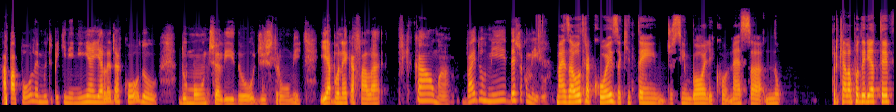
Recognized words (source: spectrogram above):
A papoula é muito pequenininha e ela é da cor do, do monte ali do, de estrume. E a boneca fala: fica calma, vai dormir, deixa comigo. Mas a outra coisa que tem de simbólico nessa. No, porque ela poderia ter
